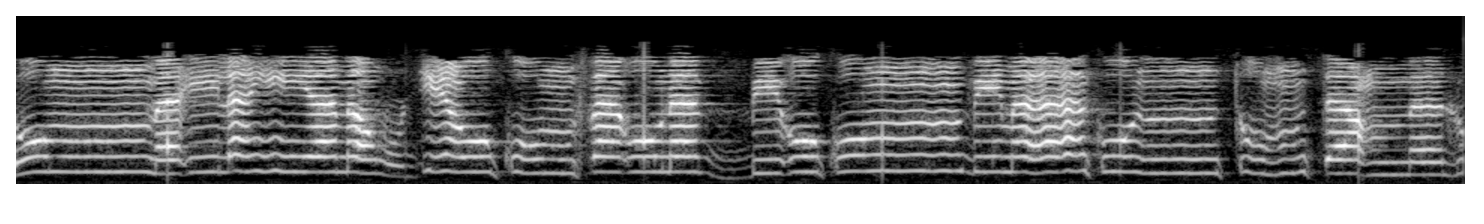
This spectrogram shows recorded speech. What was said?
ثُمَّ إِلَيَّ مَرْجِعُكُمْ فَأُنَبِّئُكُم أُنَبِّئُكُم بِمَا كُنتُمْ تَعْمَلُونَ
